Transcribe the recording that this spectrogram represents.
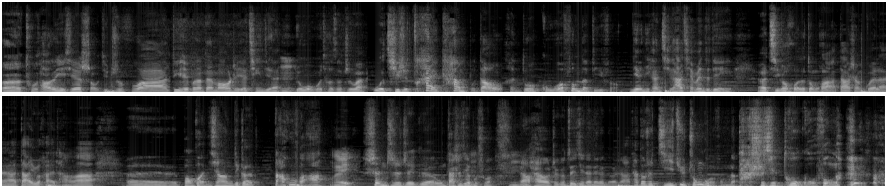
呃，吐槽的一些手机支付啊，地铁不能带猫这些情节有我国特色之外，我其实太看不到很多国风的地方。因为你看其他前面的电影，呃，几个火的动画，《大圣归来》啊，《大鱼海棠》啊，呃，包括你像这个《大护法》，哎，甚至这个我们大世界不说，然后还有这个最近的那个哪吒，它都是极具中国风的。大世界多国风啊，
